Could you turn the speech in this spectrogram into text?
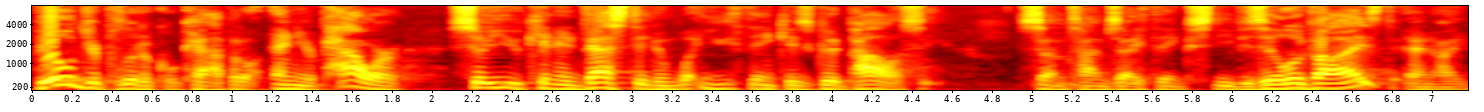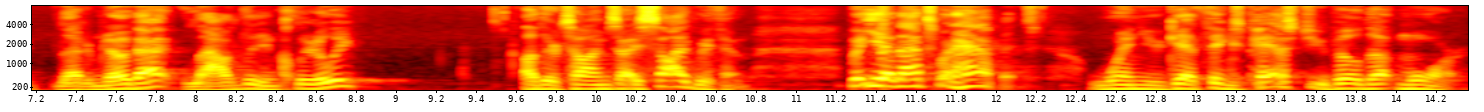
build your political capital and your power so you can invest it in what you think is good policy. Sometimes I think Steve is ill advised, and I let him know that loudly and clearly. Other times I side with him. But yeah, that's what happens. When you get things passed, you build up more,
